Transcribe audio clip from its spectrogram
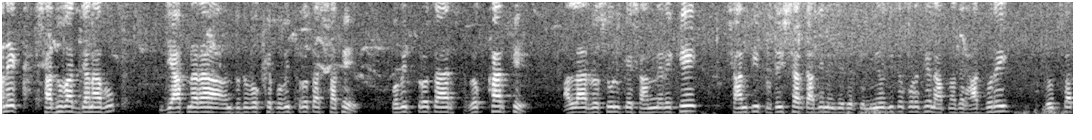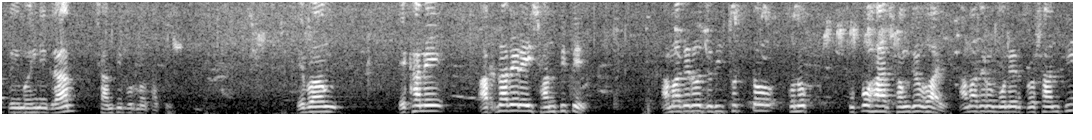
অনেক সাধুবাদ জানাব যে আপনারা অন্ততপক্ষে পবিত্রতার সাথে, পবিত্রতার রক্ষার্থে আল্লাহর রসুলকে সামনে রেখে শান্তি প্রতিষ্ঠার কাজে নিজেদেরকে নিয়োজিত করেছেন। আপনাদের হাত ধরেই দুধসা ত্রিমোহিনী গ্রাম শান্তিপূর্ণ থাকে। এবং এখানে আপনাদের এই শান্তিতে আমাদেরও যদি ছোট্ট কোনো উপহার সংযোগ হয়, আমাদেরও মনের প্রশান্তি,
